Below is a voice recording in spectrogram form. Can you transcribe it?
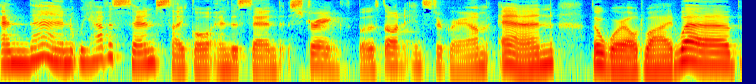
And then we have Ascend Cycle and Ascend Strength, both on Instagram and the World Wide Web.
